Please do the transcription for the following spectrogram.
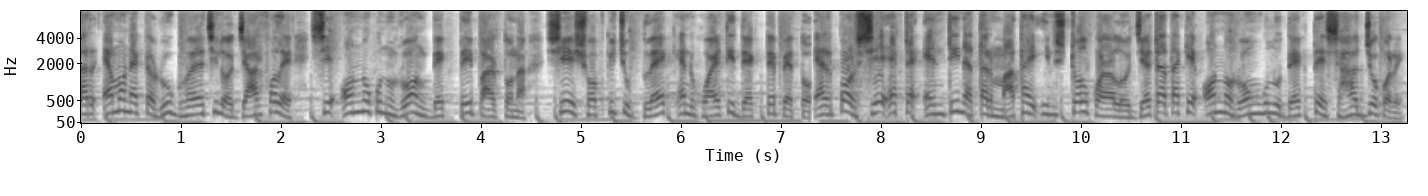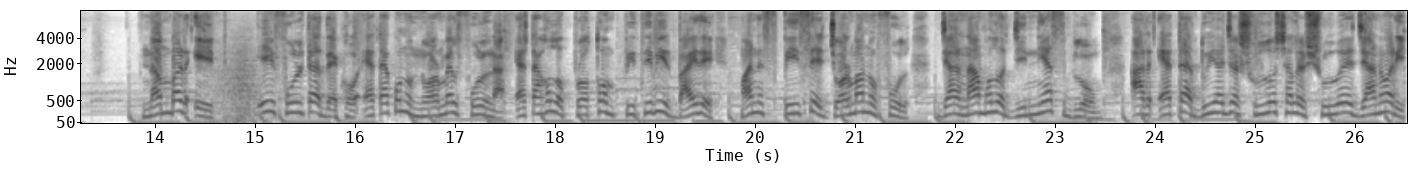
তার এমন একটা রোগ হয়েছিল যার ফলে সে অন্য কোনো রং দেখতেই পারতো না। সে সব কিছু ব্ল্যাক অ্যান্ড হোয়াইটই দেখতে পেত। এরপর সে একটা অ্যান্টিনা তার মাথায় ইনস্টল করালো, যেটা তাকে অন্য রঙগুলো দেখতে সাহায্য করে। নাম্বার এইট এই ফুলটা দেখো, এটা কোনো নর্মাল ফুল না। এটা হলো প্রথম পৃথিবীর বাইরে মানে স্পেসে জন্মানো ফুল, যার নাম হলো জিনিয়াস ব্লুম আর এটা দুই হাজার ষোলো সালের ষোলোই জানুয়ারি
